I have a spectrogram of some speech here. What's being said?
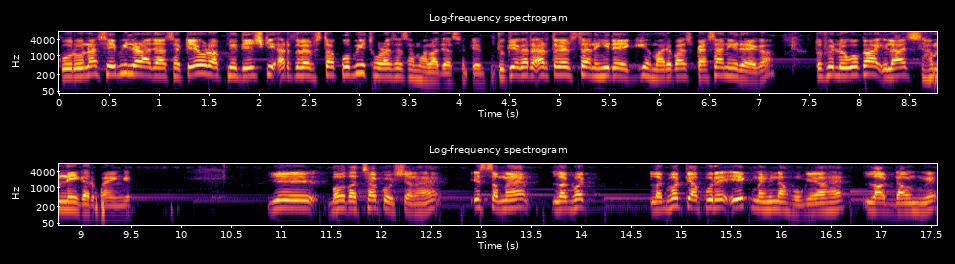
कोरोना से भी लड़ा जा सके और अपने देश की अर्थव्यवस्था को भी थोड़ा सा संभाला जा सके? क्योंकि अगर अर्थव्यवस्था नहीं रहेगी, हमारे पास पैसा नहीं रहेगा तो फिर लोगों का इलाज हम नहीं कर पाएँगे। ये बहुत अच्छा क्वेश्चन है। इस समय लगभग लगभग क्या पूरे एक महीना हो गया है लॉकडाउन हुए।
